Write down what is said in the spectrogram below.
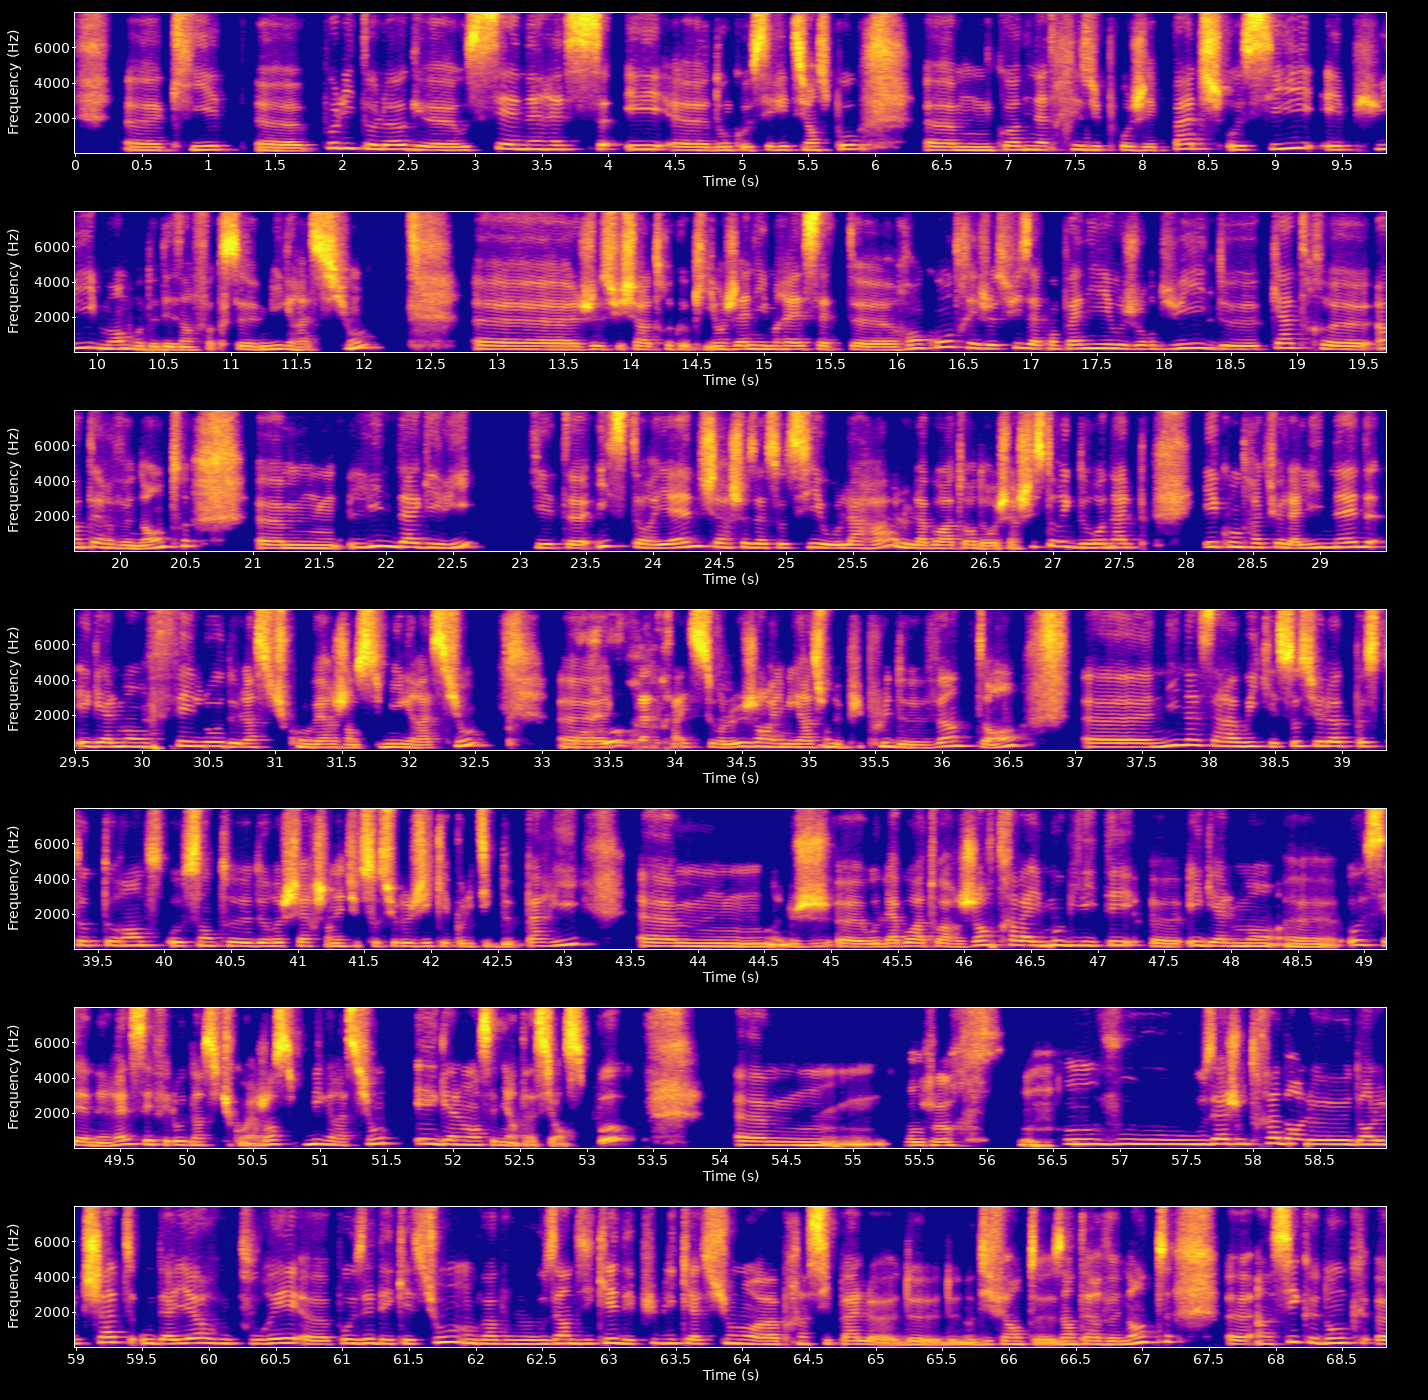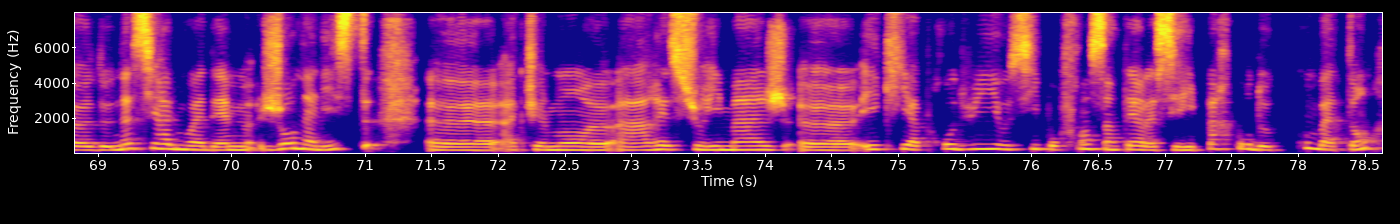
euh, qui est euh, politologue euh, au CNRS et euh, donc aux séries de Sciences Po, euh, coordinatrice du projet Patch aussi, et puis membre de Desinfox Migration. Euh, je suis Charlotte Recoquillon, j'animerai cette euh, rencontre et je suis accompagnée aujourd'hui de quatre euh, intervenantes. Linda Guéry, qui est euh, historienne, chercheuse associée au LARA, le laboratoire de recherche historique de Rhône-Alpes, et contractuelle à l'INED, également fellow de l'Institut Convergence Migration. Euh, elle travaille sur le genre et l'immigration depuis plus de 20 ans. Euh, Nina Sarawi, qui est sociologue postdoctorante au Centre de recherche en études sociologiques et politiques de Paris, euh, euh, au laboratoire genre travail mobilité euh, également au CNRS et fellow de l'Institut Convergence Migration, et également enseignante à Sciences euh, Bonjour. On vous ajoutera dans le, dans le chat où d'ailleurs vous pourrez euh, poser des questions. On va vous indiquer des publications euh, principales de, de, nos différentes intervenantes, ainsi que donc de Nassir Al-Moadem, journaliste, actuellement à Arrêt sur Image et qui a produit aussi pour France Inter la série Parcours de combattants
